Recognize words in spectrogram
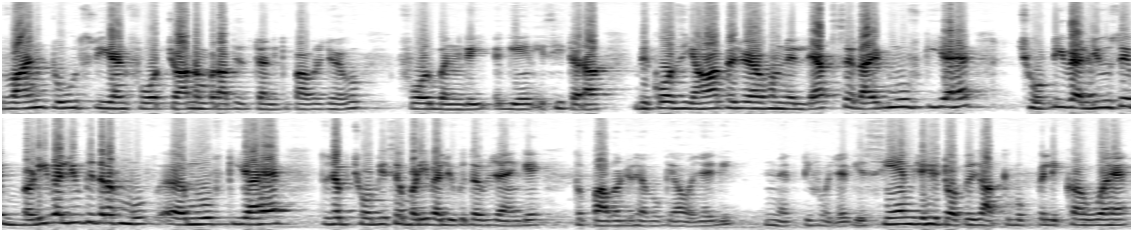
one two three and four चार नंबर आते टेन की पावर जो है वो फोर बन गई अगेन इसी तरह। बिकॉज़ यहाँ पे जो है हमने लेफ़्ट से राइट right मूव किया है, छोटी वैल्यू से बड़ी वैल्यू की तरफ़ मूव मूव किया है तो जब छोटी से बड़ी वैल्यू की तरफ़ जाएँगे तो पावर जो है वो क्या हो जाएगी? नेगेटिव हो जाएगी। सेम यही टॉपिक आपकी बुक पे लिखा हुआ है।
